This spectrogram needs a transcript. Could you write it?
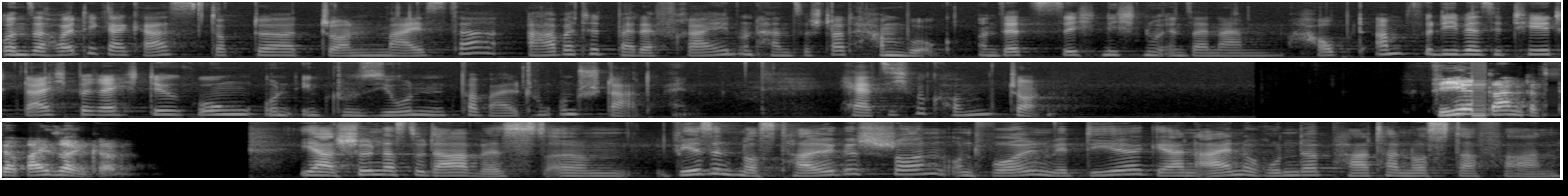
Unser heutiger Gast, Dr. John Meister, arbeitet bei der Freien und Hansestadt Hamburg und setzt sich nicht nur in seinem Hauptamt für Diversität, Gleichberechtigung und Inklusion in Verwaltung und Staat ein. Herzlich willkommen, John. Vielen Dank, dass ich dabei sein kann. Ja, schön, dass du da bist. Ähm, wir sind nostalgisch schon und wollen mit dir gern eine Runde Paternoster fahren.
